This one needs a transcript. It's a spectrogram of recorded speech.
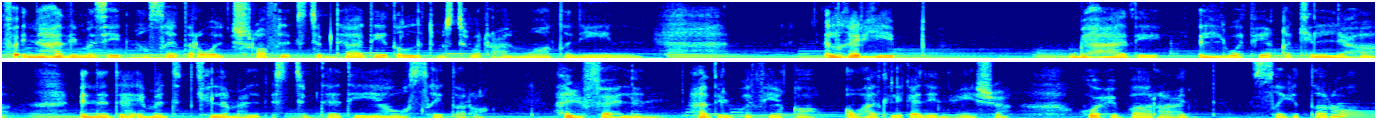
فإن هذه المزيد من السيطرة والإشراف الاستبدادي ظلت مستمرة على المواطنين. الغريب بهذه الوثيقة كلها إن دائما تتكلم عن الاستبدادية والسيطرة. هل فعلا هذه الوثيقة أو هذا اللي قاعدين نعيشه هو عبارة عن سيطرة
